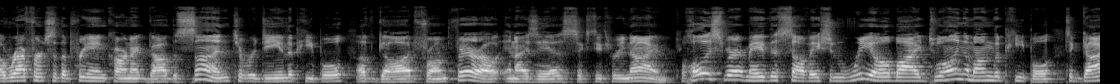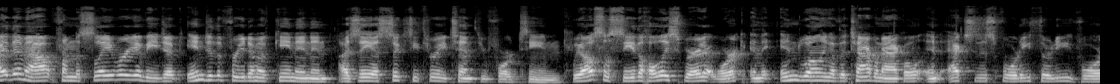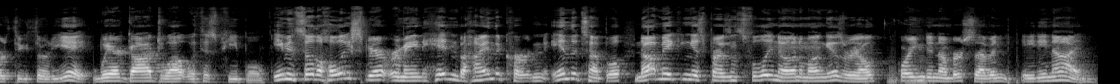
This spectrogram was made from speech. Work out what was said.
a reference to the pre-incarnate God the Son, to redeem the people of God from Pharaoh in Isaiah 63 9. The Holy Spirit made this salvation real by dwelling among the people to guide them out from the slavery of Egypt into the freedom of Canaan in Isaiah 63 10 through 14. We also see the Holy Spirit at work in the indwelling of the tabernacle in Exodus 40 34 through 38, where God dwelt with his people. Even so, the Holy Spirit remained hidden behind the curtain in the temple, not making his presence fully known among Israel, according to Numbers 7 89.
